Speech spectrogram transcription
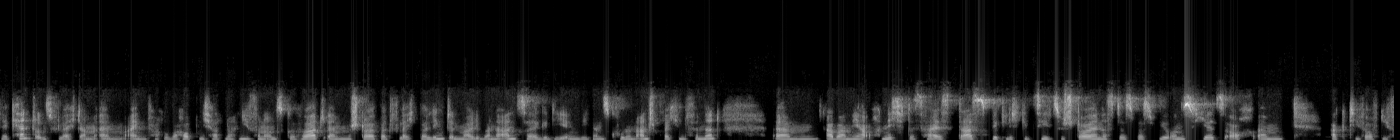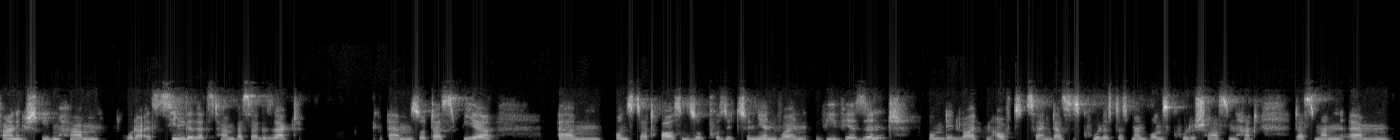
der kennt uns vielleicht am, ähm, einfach überhaupt nicht, hat noch nie von uns gehört, ähm, stolpert vielleicht bei LinkedIn mal über eine Anzeige, die irgendwie ganz cool und ansprechend findet. Ähm, aber mehr auch nicht. Das heißt, das wirklich gezielt zu steuern, ist das, was wir uns hier jetzt auch aktiv auf die Fahne geschrieben haben oder als Ziel gesetzt haben, besser gesagt, ähm, sodass wir ähm, uns da draußen so positionieren wollen, wie wir sind, um den Leuten aufzuzeigen, dass es cool ist, dass man bei uns coole Chancen hat, dass man ähm,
